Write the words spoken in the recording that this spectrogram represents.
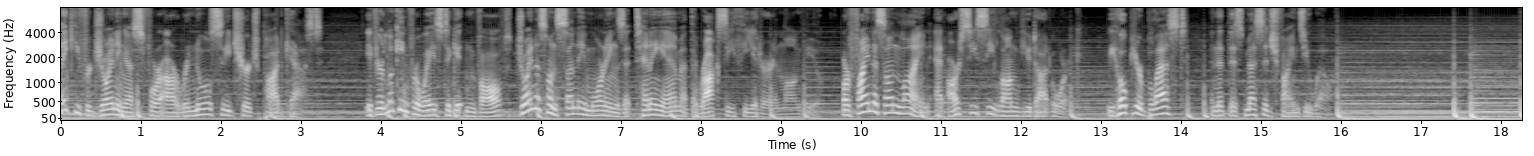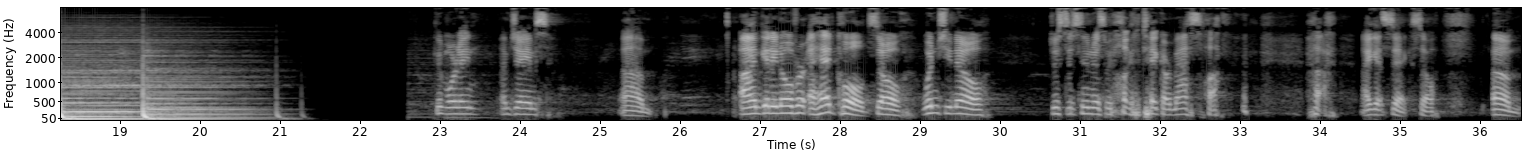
Thank you for joining us for our Renewal City Church podcast. If you're looking for ways to get involved, join us on Sunday mornings at 10 a.m. at the Roxy Theater in Longview, or find us online at rcclongview.org. We hope you're blessed and that this message finds you well. Good morning. I'm James. Um, I'm getting over a head cold, so wouldn't you know, just as soon as we all going to take our masks off, I get sick. So um,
